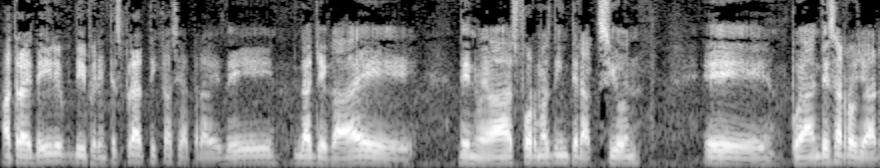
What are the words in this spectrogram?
a través de diferentes prácticas y a través de la llegada de, nuevas formas de interacción eh, puedan desarrollar,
